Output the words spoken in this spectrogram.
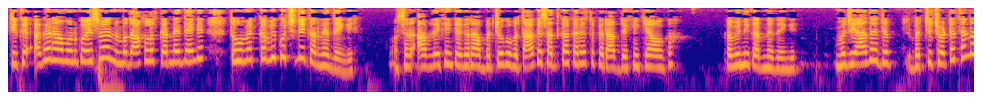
کیونکہ اگر ہم ان کو اس میں مداخلت کرنے دیں گے تو ہمیں کبھی کچھ نہیں کرنے دیں گے۔ سر آپ دیکھیں کہ اگر آپ بچوں کو بتا کے صدقہ کریں تو پھر آپ دیکھیں کیا ہوگا۔ کبھی نہیں کرنے دیں گے۔ مجھے یاد ہے جب بچے چھوٹے تھے نا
